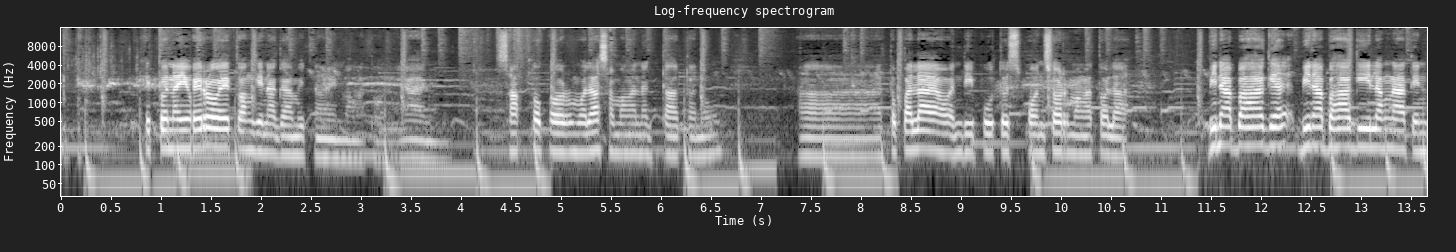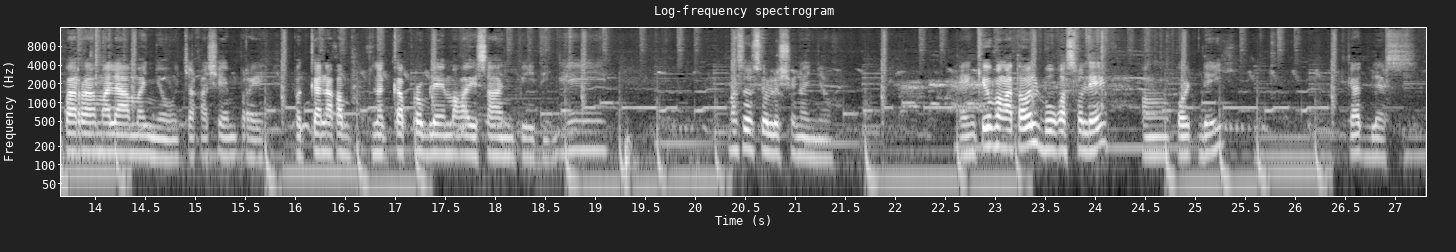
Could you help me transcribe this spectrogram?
ito na yung pero ito ang ginagamit namin mga tol. Yan. Sakto formula sa mga nagtatanong. Uh, ito pala hindi po to sponsor mga tol. Ah. Binabahagi, binabahagi lang natin para malaman nyo. Tsaka syempre, pagka naka, nagka-problema kayo sa hand feeding, eh, masusolusyonan nyo. Thank you mga tol. Bukas ulit ang fourth day. God bless.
